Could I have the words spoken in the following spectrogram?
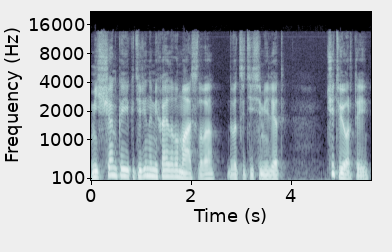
мещанка Екатерина Михайлова-Маслова, 27 лет? Четвертый.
